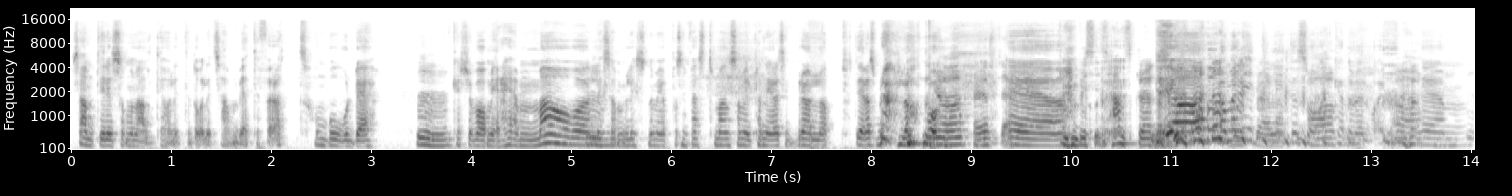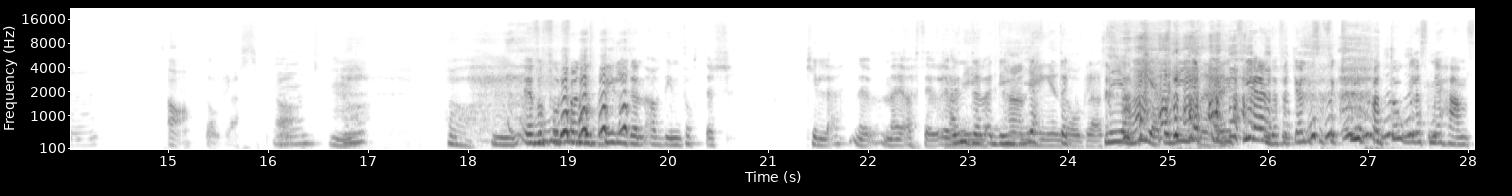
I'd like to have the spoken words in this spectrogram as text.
Samtidigt som hon alltid har lite dåligt samvete för att hon borde Mm. kanske vara mer hemma och vara, Mm. liksom, lyssna mer på sin fästman som vill planera sitt bröllop, deras bröllop. Och, Ja, just det. eh, Precis, hans bröllop. ja, ja, men lite, lite så kan det väl vara. Ja. Ehm, Mm. Ja. Mm. Mm. Oh. Mm. Jag får fortfarande bilden av din dotters kille nu när jag ser Jag Han vet inte, det är han är ingen jätte... Douglas. Nej, jag vet. Det är jätteirriterande för att jag har liksom förknippat Douglas med hans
